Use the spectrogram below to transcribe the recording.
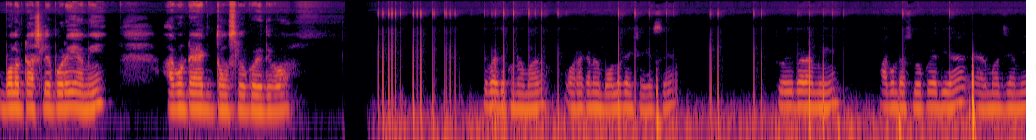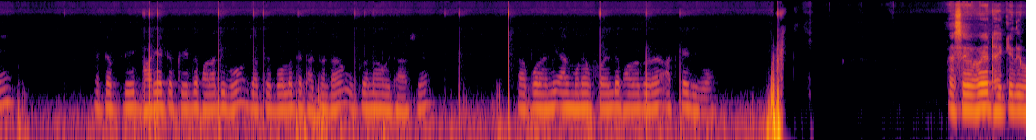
বলকটা আসলে পরেই আমি আগুনটা একদম স্লো করে দিব। এবার দেখুন আমার ওরাকানের বলক এসে গেছে। তো এবার আমি আগুনটা স্লো করে দিয়ে এর মাঝে আমি একটা প্লেট ভারী একটা প্লেটে ভাড়া দিব যাতে বলকের ঢাকনাটা উপরে না ওইটা আসে। তারপর আমি অ্যালমোনিয়াম ফয়েল দিয়ে ভালো করে আটকে দিব। ব্যাস, এভাবে ঢেকে দিব।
